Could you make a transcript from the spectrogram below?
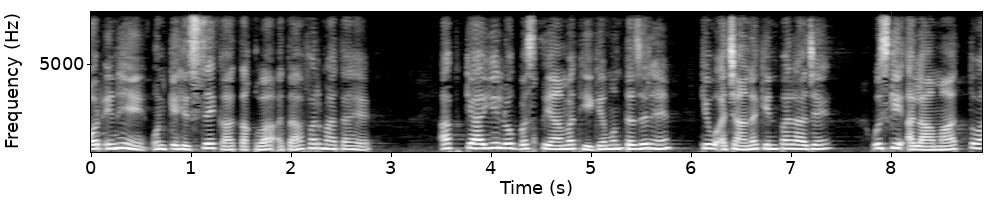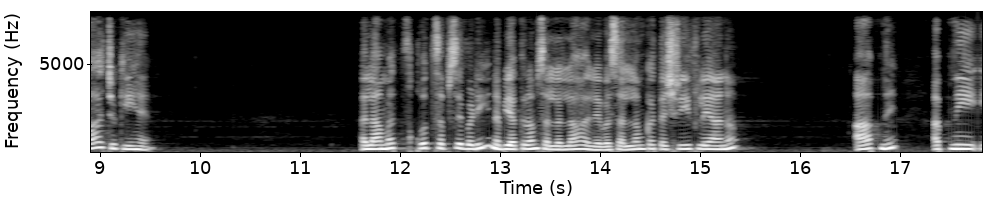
اور انہیں ان کے حصے کا تقوا عطا فرماتا ہے۔ اب کیا یہ لوگ بس قیامت ہی کے منتظر ہیں کہ وہ اچانک ان پر آ جائے؟ اس کی علامات تو آ چکی ہیں۔ علامت خود سب سے بڑی نبی اکرم صلی اللہ علیہ وسلم کا تشریف لے آنا۔ آپ نے اپنی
